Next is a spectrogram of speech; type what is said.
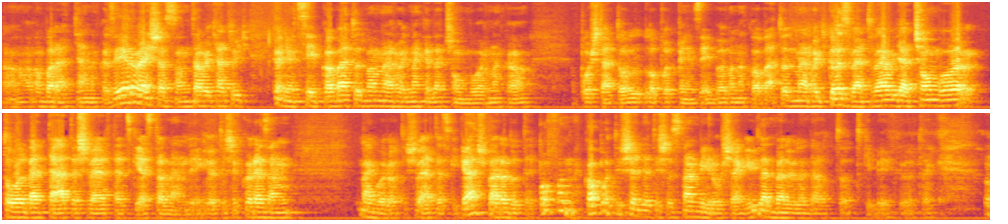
a, a barátjának az érve, és azt mondta, hogy hát úgy könnyű, szép kabátod van, mert hogy neked a csombornak a postától lopott pénzéből van a kabátod, mert hogy közvetve ugye a csombortól vette át a Svertecki ezt a vendéglőt, és akkor ezen megorolt a Svertecki Gáspár, adott egy pofon, meg kapott is egyet, és aztán bírósági ügy lett belőle, de ott, ott kibékültek.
